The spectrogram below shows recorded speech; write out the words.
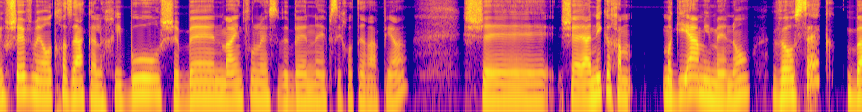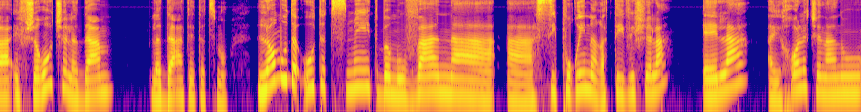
יושב מאוד חזק על החיבור שבין מיינדפולנס ובין אה, פסיכותרפיה, ש... שאני ככה מגיעה ממנו, ועוסק באפשרות של אדם לדעת את עצמו. לא מודעות עצמית במובן הסיפורי-נרטיבי שלה, אלא היכולת שלנו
